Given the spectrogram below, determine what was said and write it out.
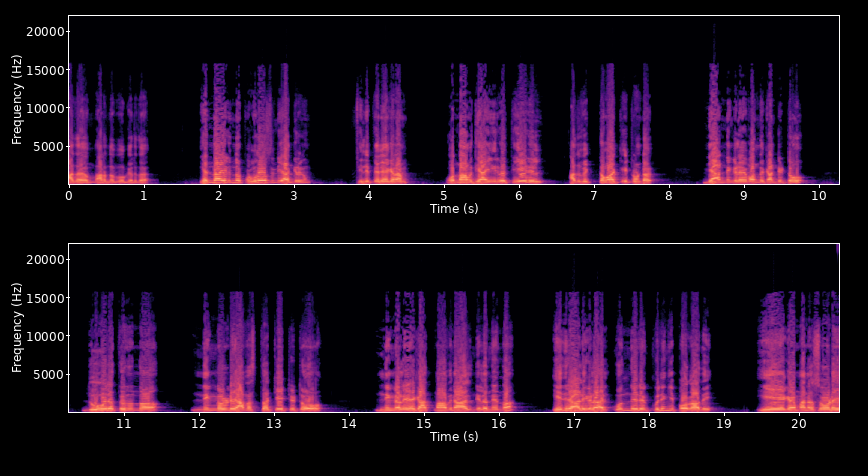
അത് മറന്നു പോകരുത് എന്തായിരുന്നു പൗലോസിന്റെ ആഗ്രഹം? ഫിലിപ്പ് ലേഖനം ഒന്നാം അധ്യായം ഇരുപത്തിയേഴിൽ അത് വ്യക്തമാക്കിയിട്ടുണ്ട്. ഞാൻ നിങ്ങളെ വന്ന് കണ്ടിട്ടോ? ദൂരത്ത് നിന്ന് നിങ്ങളുടെ അവസ്ഥ കേട്ടിട്ടോ? നിങ്ങൾ ഏകാത്മാവിനാൽ നിലനിന്ന് എതിരാളികളാൽ ഒന്നിലും കുലുങ്ങിപ്പോകാതെ ഏക മനസ്സോടെ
